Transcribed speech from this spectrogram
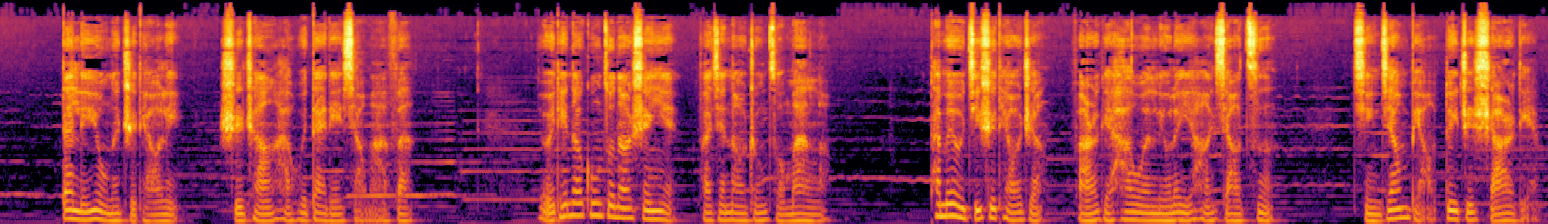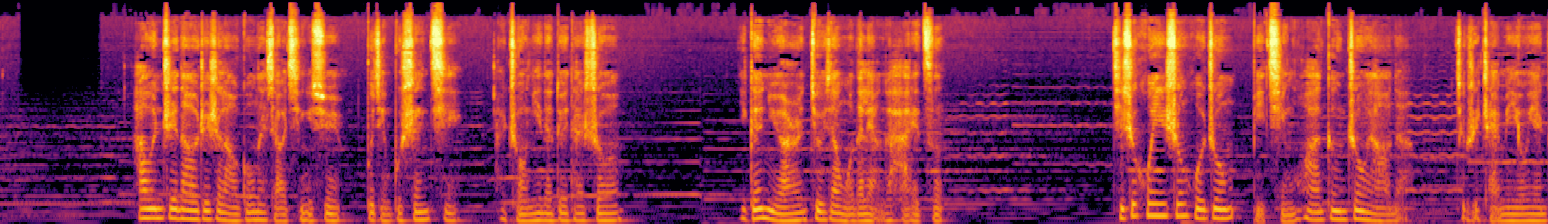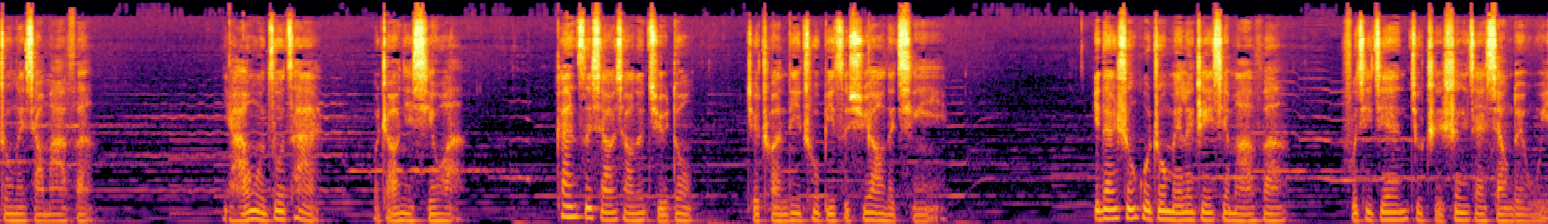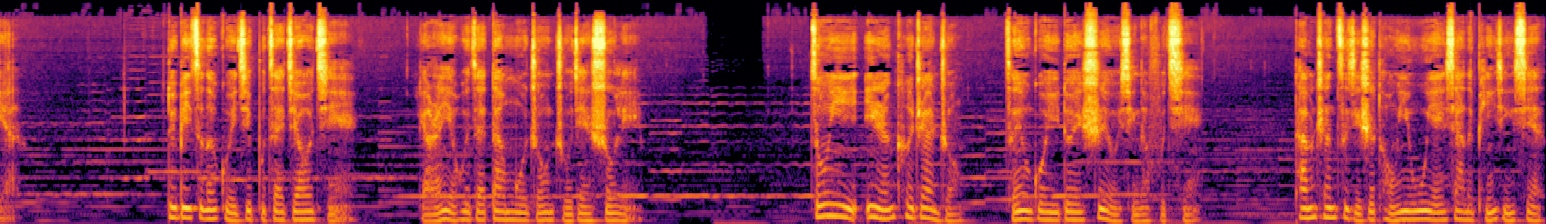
但李勇的纸条里时常还会带点小麻烦。有一天他工作到深夜，发现闹钟走慢了，他没有及时调整，反而给哈文留了一行小字：“请将表对至十二点。”哈文知道这是老公的小情绪，不仅不生气，还宠溺地对他说。你跟女儿就像我的两个孩子。其实婚姻生活中比情话更重要的，就是柴米油盐中的小麻烦。你喊我做菜，我找你洗碗，看似小小的举动，却传递出彼此需要的情谊。一旦生活中没了这些麻烦，夫妻间就只剩下相对无言，对彼此的轨迹不再交集。两人也会在淡漠中逐渐疏离。综艺《一人客栈》中，曾有过一对室友型的夫妻，他们称自己是同一屋檐下的平行线，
